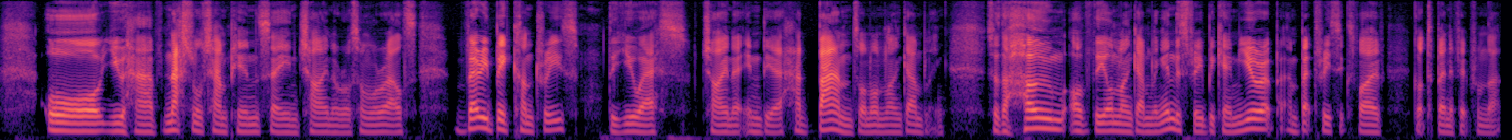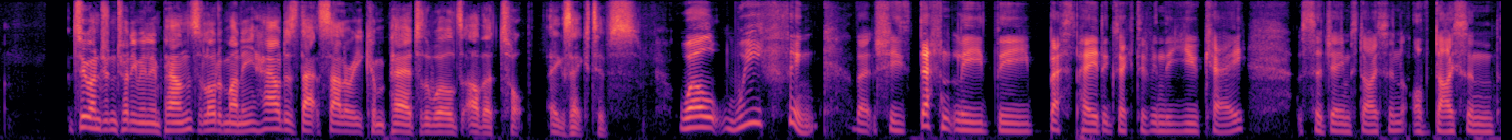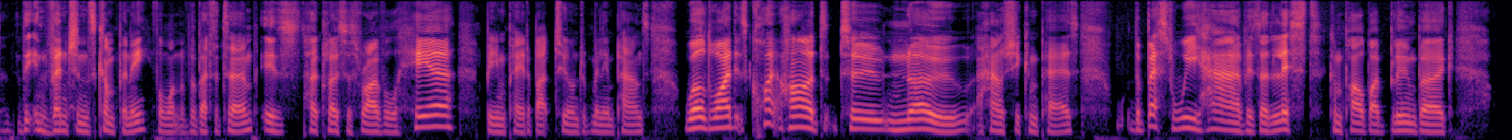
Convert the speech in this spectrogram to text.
or you have national champions, say in China or somewhere else. Very big countries, the US, China, India, had bans on online gambling. So the home of the online gambling industry became Europe, and Bet365 got to benefit from that. 220 million pounds, a lot of money. How does that salary compare to the world's other top executives? Well, we think that she's definitely the best paid executive in the UK. Sir James Dyson of Dyson, the inventions company, for want of a better term, is her closest rival here, being paid about £200 million. Worldwide, it's quite hard to know how she compares. The best we have is a list compiled by Bloomberg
